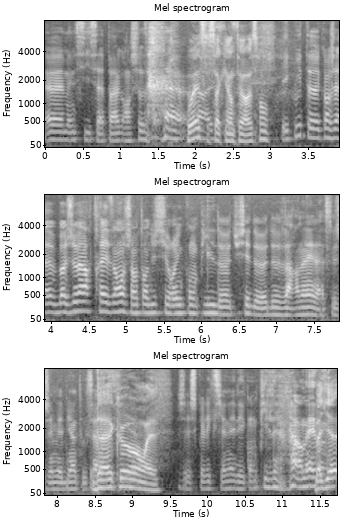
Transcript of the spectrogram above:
même si ça n'a pas grand chose. Ouais, c'est ça qui est intéressant. Écoute, quand j'avais, bah, je devais avoir 13 ans, j'ai entendu sur une compile de, tu sais, de, de Varney, là, parce que j'aimais bien tout ça. D'accord, ouais. J'ai- Je collectionnais des compiles de Varney. Bah, donc- y a,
